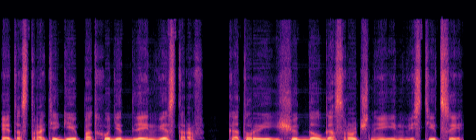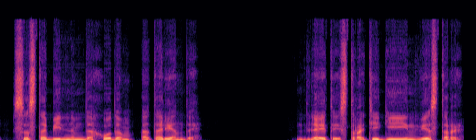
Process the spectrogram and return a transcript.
Эта стратегия подходит для инвесторов, которые ищут долгосрочные инвестиции со стабильным доходом от аренды. Для этой стратегии инвесторы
